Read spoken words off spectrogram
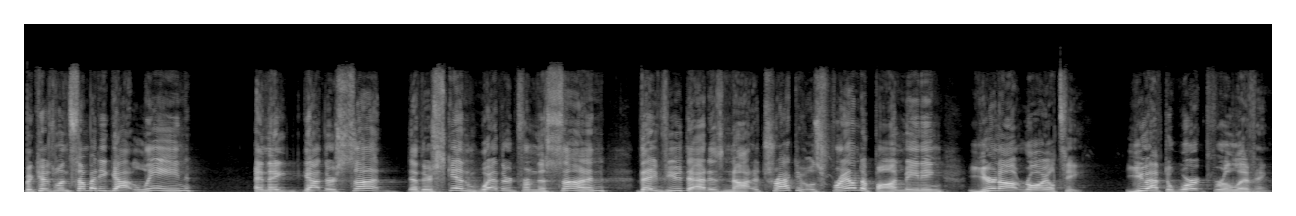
Because when somebody got lean and they got their sun, uh, their skin weathered from the sun, they viewed that as not attractive. It was frowned upon, meaning you're not royalty. You have to work for a living.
